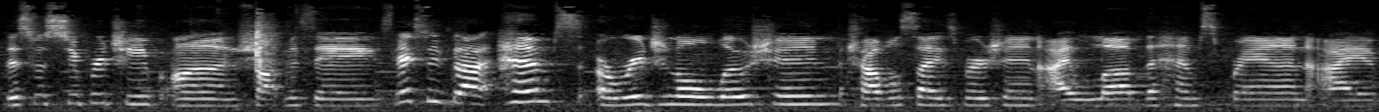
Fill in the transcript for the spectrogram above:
This was super cheap on Shop Miss A. Next we've got Hempz Original Lotion, travel size version. I love the Hempz brand. I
